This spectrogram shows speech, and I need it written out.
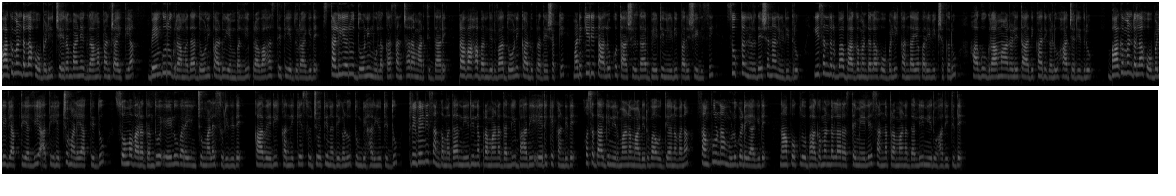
ಭಾಗಮಂಡಲ ಹೋಬಳಿ ಚೇರಂಬಾಣೆ ಗ್ರಾಮ ಪಂಚಾಯಿತಿಯ ಬೇಂಗೂರು ಗ್ರಾಮದ ದೋಣಿಕಾಡು ಎಂಬಲ್ಲಿ ಪ್ರವಾಹ ಸ್ಥಿತಿ ಎದುರಾಗಿದೆ. ಸ್ಥಳೀಯರು ದೋಣಿ ಮೂಲಕ ಸಂಚಾರ ಮಾಡುತ್ತಿದ್ದಾರೆ ಪ್ರವಾಹ ಬಂದಿರುವ ದೋಣಿಕಾಡು ಪ್ರದೇಶಕ್ಕೆ ಮಡಿಕೇರಿ ತಾಲೂಕು ತಹಶೀಲ್ದಾರ್ ಭೇಟಿ ನೀಡಿ ಪರಿಶೀಲಿಸಿ ಸೂಕ್ತ ನಿರ್ದೇಶನ ನೀಡಿದರು. ಈ ಸಂದರ್ಭ ಭಾಗಮಂಡಲ ಹೋಬಳಿ ಕಂದಾಯ ಪರಿವೀಕ್ಷಕರು ಹಾಗೂ ಗ್ರಾಮ ಆಡಳಿತ ಅಧಿಕಾರಿಗಳು ಹಾಜರಿದ್ದರು. ಭಾಗಮಂಡಲ ಹೋಬಳಿ ವ್ಯಾಪ್ತಿಯಲ್ಲಿ ಅತಿ ಹೆಚ್ಚು ಮಳೆಯಾಗ್ತಿದ್ದು, ಸೋಮವಾರದಂದು ಏಳೂವರೆ ಇಂಚು ಮಳೆ ಸುರಿದಿದೆ. ಕಾವೇರಿ, ಕನ್ನಿಕೆ, ಸುಜ್ಯೋತಿ ನದಿಗಳು ತುಂಬಿ ಹರಿಯುತ್ತಿದ್ದು, ತ್ರಿವೇಣಿ ಸಂಗಮದ ನೀರಿನ ಪ್ರಮಾಣದಲ್ಲಿ ಭಾರಿ ಏರಿಕೆ ಕಂಡಿದೆ. ಹೊಸದಾಗಿ ನಿರ್ಮಾಣ ಮಾಡಿರುವ ಉದ್ಯಾನವನ ಸಂಪೂರ್ಣ ಮುಳುಗಡೆಯಾಗಿದೆ. ನಾಪೋಕ್ಲು ಭಾಗಮಂಡಲ ರಸ್ತೆ ಮೇಲೆ ಸಣ್ಣ ಪ್ರಮಾಣದಲ್ಲಿ ನೀರು ಹರಿತಿದೆ.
